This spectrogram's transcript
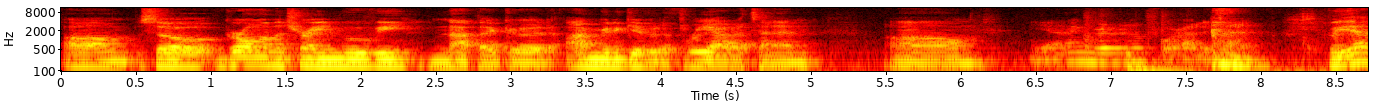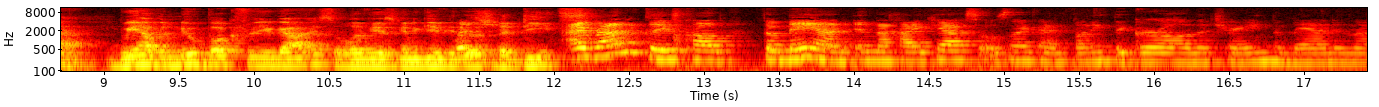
Um, so Girl on the Train movie, not that good. I'm gonna give it a three out of ten. Um, Yeah, I can give it a four out of ten. but yeah, we have a new book for you guys. Olivia's gonna give you Which- the, the deets. Ironically, it's called The Man in the High Castle. Isn't that kind of funny? The girl on the train, the man in the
